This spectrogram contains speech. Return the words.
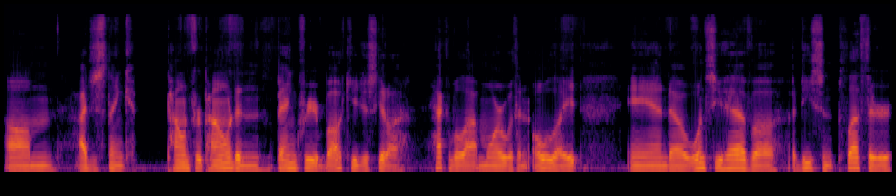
Um, I just think pound for pound and bang for your buck, you just get a heck of a lot more with an Olight. And uh, once you have a, a, decent plethora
